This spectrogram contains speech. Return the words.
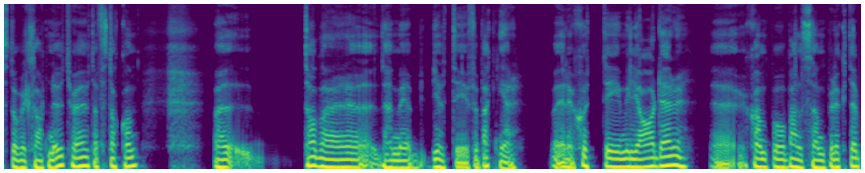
står väl klart nu tror jag utanför Stockholm. Och, eh, ta bara det här med beautyförpackningar. Vad är det? 70 miljarder eh, shampoo och balsamprodukter,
